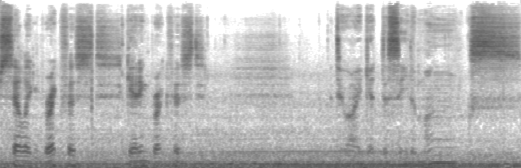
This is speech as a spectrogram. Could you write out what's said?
Selling breakfast, getting breakfast. Do I get to see the monks?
